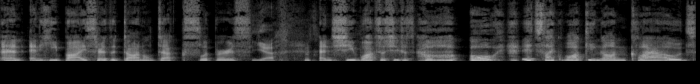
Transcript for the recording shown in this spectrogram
And and he buys her the Donald Duck slippers. Yeah. and she walks and she goes, "Oh, oh, it's like walking on clouds."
